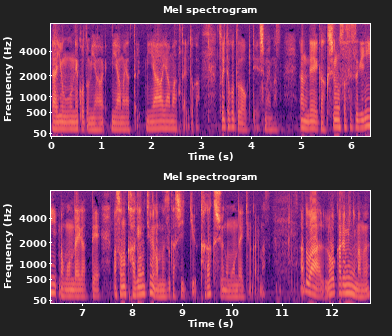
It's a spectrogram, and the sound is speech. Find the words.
ライオンを猫と見誤ったり、見誤ったりとか、そういったことが起きてしまいます。なんで、学習のさせすぎに、まあ、問題があって、まあ、その加減っていうのが難しいっていう、科学習の問題っていうのがあります。あとは、ローカルミニマム、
